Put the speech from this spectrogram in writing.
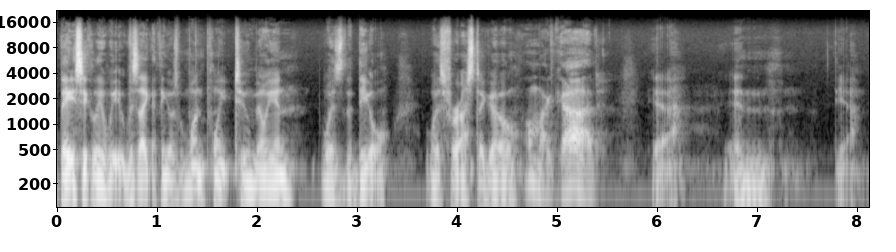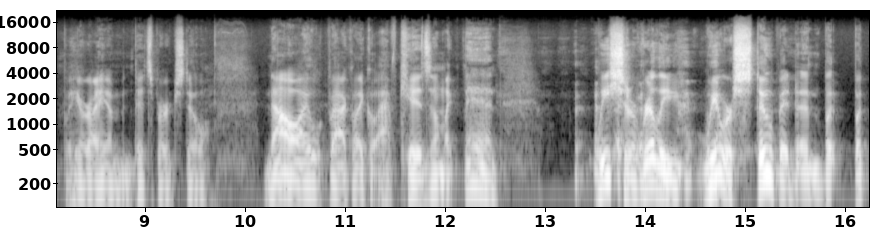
basically, we, it was like I think it was 1.2 million was the deal was for us to go Oh my God! yeah. And yeah, but here I am in Pittsburgh still. Now I look back like I have kids and I'm like, man, we should have really we were stupid and but but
